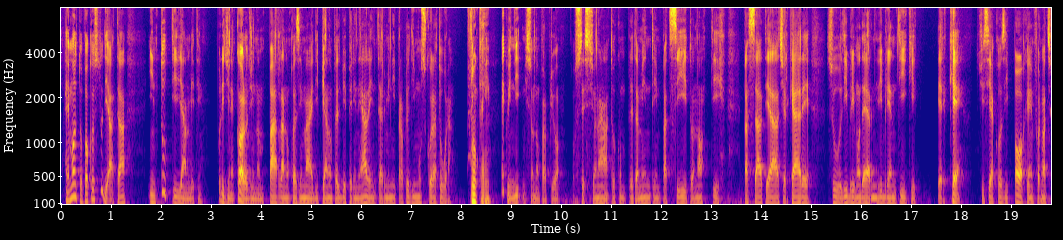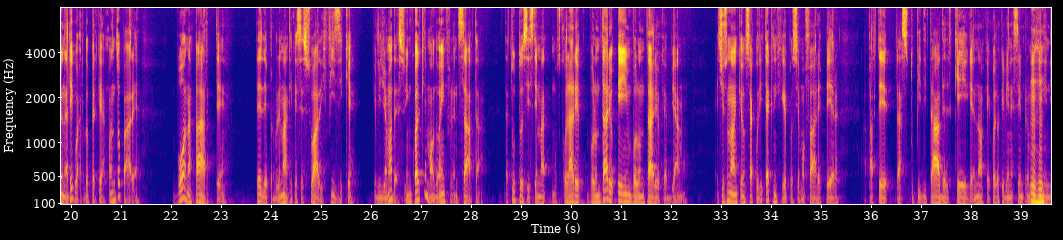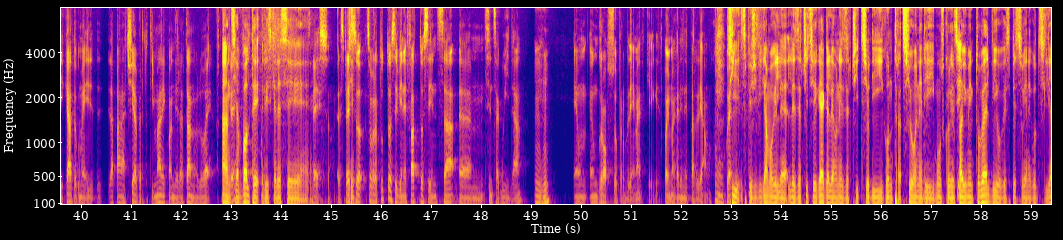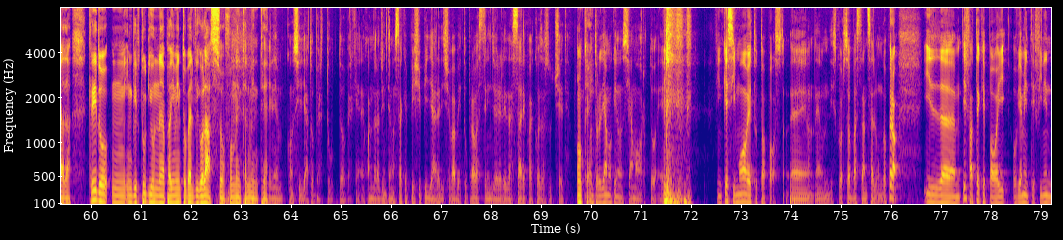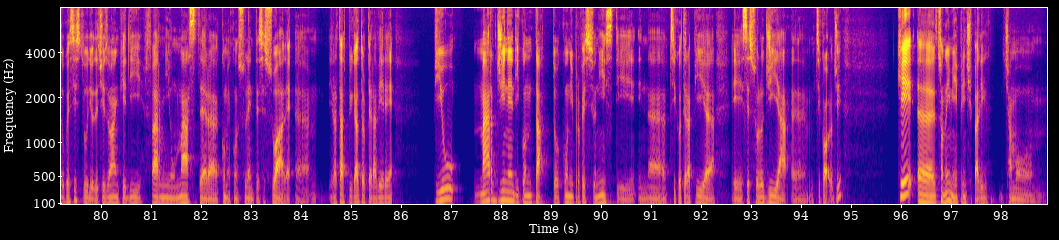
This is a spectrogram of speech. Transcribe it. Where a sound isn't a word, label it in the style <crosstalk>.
è molto poco studiata in tutti gli ambiti. Pure i ginecologi non parlano quasi mai di piano pelviperineale in termini proprio di muscolatura. Ok. E quindi mi sono proprio ossessionato, completamente impazzito, notti passate a cercare su libri moderni, libri antichi, perché ci sia così poca informazione al riguardo perché a quanto pare buona parte delle problematiche sessuali fisiche che viviamo adesso in qualche modo è influenzata da tutto il sistema muscolare volontario e involontario che abbiamo. E ci sono anche un sacco di tecniche che possiamo fare per parte la stupidità del Kegel, no? che è quello che viene sempre un mm-hmm. po' indicato come la panacea per tutti i mali quando in realtà non lo è. Anzi, okay? a volte rischia di essere... Spesso, spesso sì. soprattutto se viene fatto senza, um, senza guida. Mm-hmm è un, è un, grosso problema il Kegel, poi magari ne parliamo. Comunque... Sì, specifichiamo che l'esercizio di Kegel è un esercizio di contrazione dei muscoli del sì. pavimento pelvico che spesso viene consigliata, credo in virtù di un pavimento pelvico lasso fondamentalmente. Viene consigliato per tutto, perché quando la gente non sa che pesci pigliare dice vabbè tu prova a stringere e rilassare qualcosa succede. Okay. Controlliamo che non sia morto. E... <laughs> finché si muove tutto a posto, è, è un discorso abbastanza lungo, però il, il, fatto è che poi ovviamente finendo questi studi ho deciso anche di farmi un master come consulente sessuale, eh, in realtà più che altro per avere più margine di contatto con i professionisti in uh, psicoterapia e sessuologia, eh, psicologi, che eh, sono i miei principali, diciamo,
